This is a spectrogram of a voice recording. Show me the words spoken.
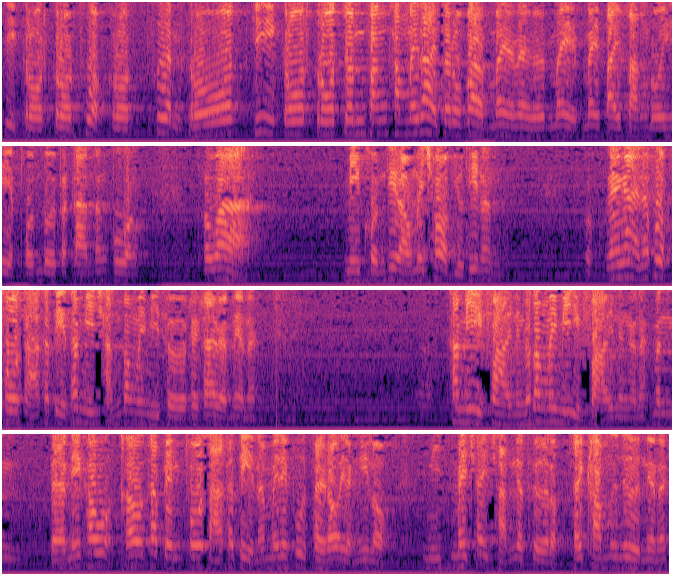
ที่โกรธโกรธพวกโกรธเพื่อนโกรธที่โกรธโกรธจนฟังทำไม่ได้ สรุปว่าไม่ไม่ไม่ไม่ไปฟังโดยเหตุผลโดยประการทั้งปวง เพราะว่ามีคนที่เราไม่ชอบอยู่ที่นั่น ง่ายๆนะพวกโทสาคติถ้ามีฉันต้องไม่มีเธอคล้ายๆ แบบเนี้ยนะถ้ามีอีกฝ่ายหนึ่งก็ต้องไม่มีอีกฝ่ายหนึ่งนะมันแต่นี้เขาเขาถ้าเป็นโทสาคตินะไม่ได้พูดไพเราะอย่างนี้หรอกมีไม่ใช่ฉันกับเธอหรอกใช้คำอื่นๆเนี่ยนะ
